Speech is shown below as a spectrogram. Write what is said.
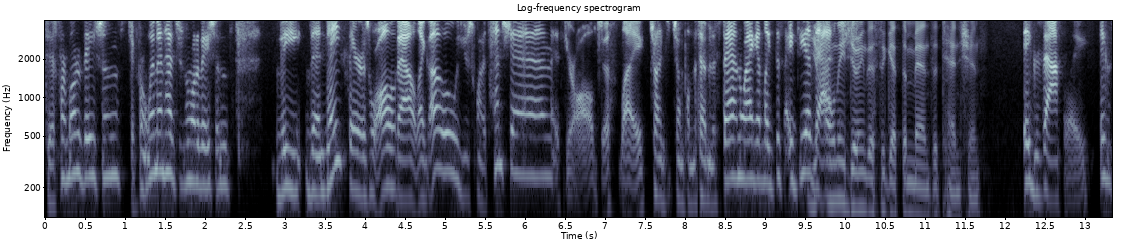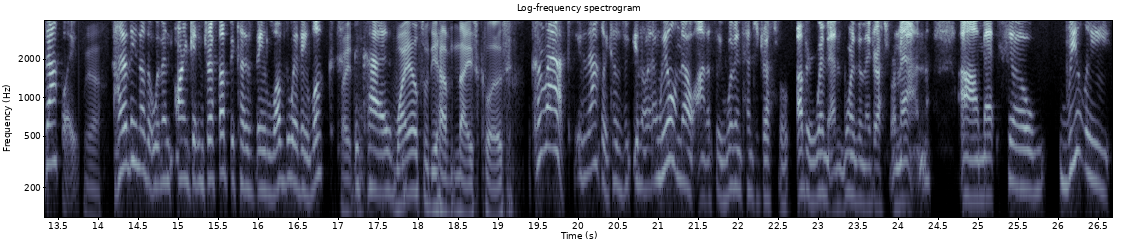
different motivations, different women have different motivations, the the naysayers were all about like, oh, you just want attention. If you're all just like trying to jump on the feminist bandwagon, like this idea You're that only doing this to get the men's attention. exactly, exactly. Yeah. How do they know that women aren't getting dressed up because they love the way they look? Right. Because Why else would you have nice clothes? Correct, exactly. Because you know, and we all know, honestly, women tend to dress for other women more than they dress for men. Um, so really,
